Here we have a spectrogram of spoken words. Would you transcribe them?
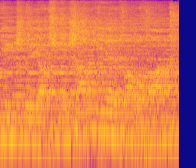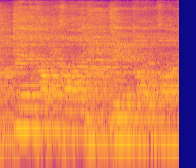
你只要去赏野桃花，野桃花呀，月桃花。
